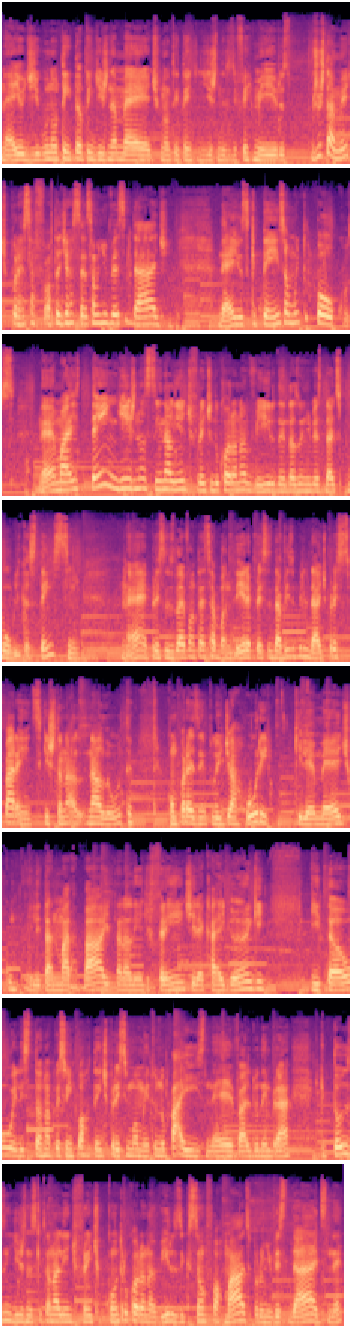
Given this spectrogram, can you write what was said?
Né? Eu digo não tem tanto indígena médico, não tem tanto indígenas enfermeiros, justamente por essa falta de acesso à universidade. Né? E os que tem são muito poucos. Né? Mas tem indígenas sim na linha de frente do coronavírus dentro das universidades públicas, tem sim. Né? É preciso levantar essa bandeira, é preciso dar visibilidade para esses parentes que estão na, na luta, como por exemplo o Idiahuri, que ele é médico, ele está no Marabá, ele está na linha de frente, ele é caigangue, então, ele se torna uma pessoa importante para esse momento no país, né? É válido lembrar que todos os indígenas que estão na linha de frente contra o coronavírus e que são formados por universidades, né?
